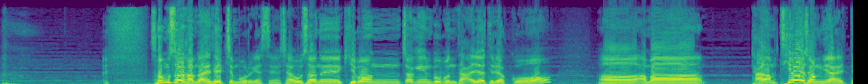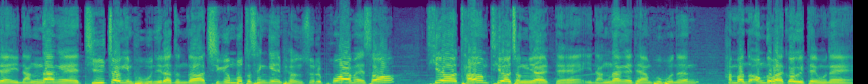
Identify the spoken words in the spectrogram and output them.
성수가 감당이 될지 모르겠어요. 자, 우선은 기본적인 부분 다 알려드렸고, 어, 아마, 다음 티어 정리할 때 이 낭낭의 딜적인 부분이라든가 지금부터 생기는 변수를 포함해서 티어, 다음 티어 정리할 때 이 낭낭에 대한 부분은 한 번 더 언급할 거기 때문에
